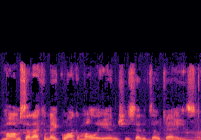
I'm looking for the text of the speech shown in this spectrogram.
Mom said I can make guacamole, and she said it's okay. So.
